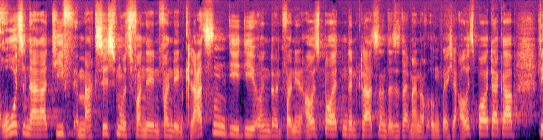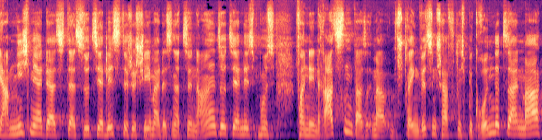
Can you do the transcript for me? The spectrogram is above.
große Narrativ im Marxismus von den, von den Klassen, die, die und, und von den ausbeutenden Klassen und dass es da immer noch irgendwelche Ausbeuter gab. Wir haben nicht mehr das, das sozialistische Schema des Nationalsozialismus von den Rassen, was immer streng wissenschaftlich begründet sein mag.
